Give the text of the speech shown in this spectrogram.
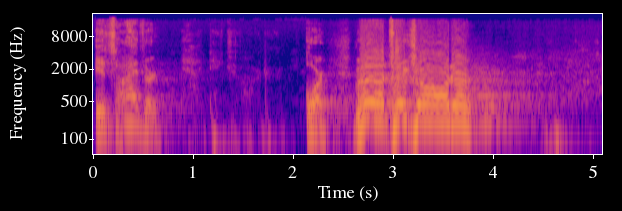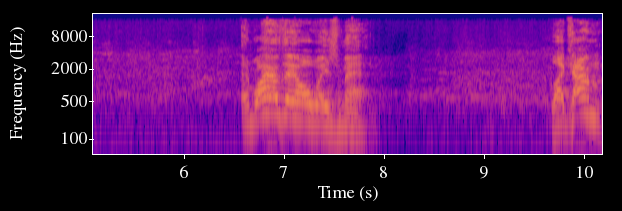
It's either, may I take your order? Or, may I take your order? And why are they always mad? Like, I'm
